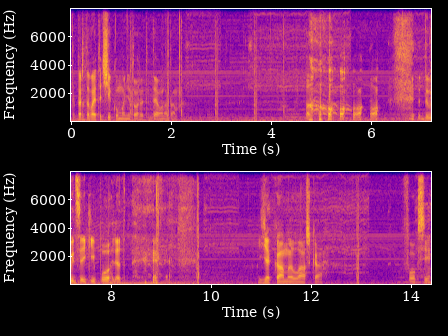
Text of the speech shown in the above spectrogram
Тепер давайте Чіку моніторити, де вона там. О-хо-хо-хо. Дивіться, який погляд. Яка милашка. Фоксі,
